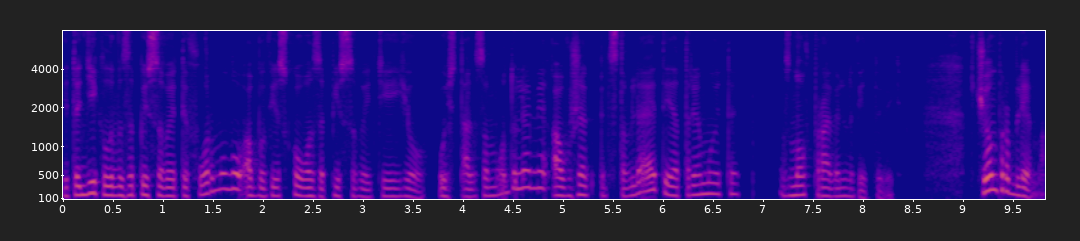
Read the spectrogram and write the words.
І тоді, коли ви записуєте формулу, обов'язково записуєте її ось так за модулями, а вже підставляєте і отримуєте знов правильну відповідь. В чому проблема?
